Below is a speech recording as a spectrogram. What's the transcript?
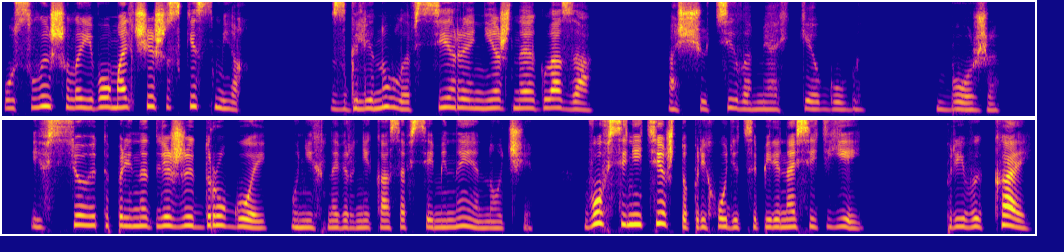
Услышала его мальчишеский смех, взглянула в серые нежные глаза, ощутила мягкие губы. Боже, и все это принадлежит другой. У них наверняка совсем иные ночи. Вовсе не те, что приходится переносить ей. «Привыкай»,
